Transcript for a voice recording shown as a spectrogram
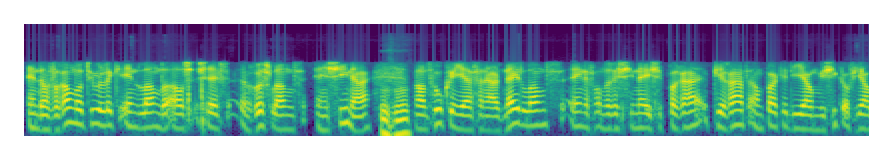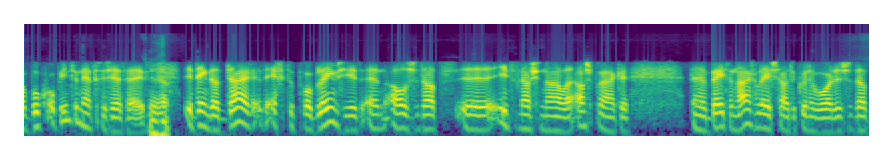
En dan vooral natuurlijk in landen als zeg Rusland en China. Want hoe kun jij vanuit Nederland een of andere Chinese piraat aanpakken... die jouw muziek of jouw boek op internet gezet heeft? Ja. Ik denk dat daar het echte probleem zit. En als dat eh, internationale afspraken beter nageleefd zouden kunnen worden... zodat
